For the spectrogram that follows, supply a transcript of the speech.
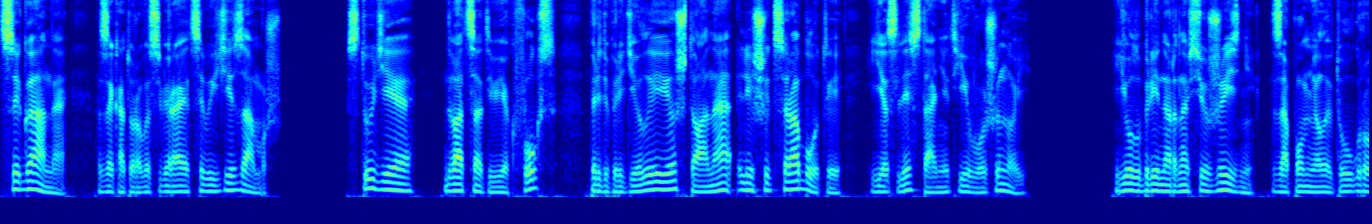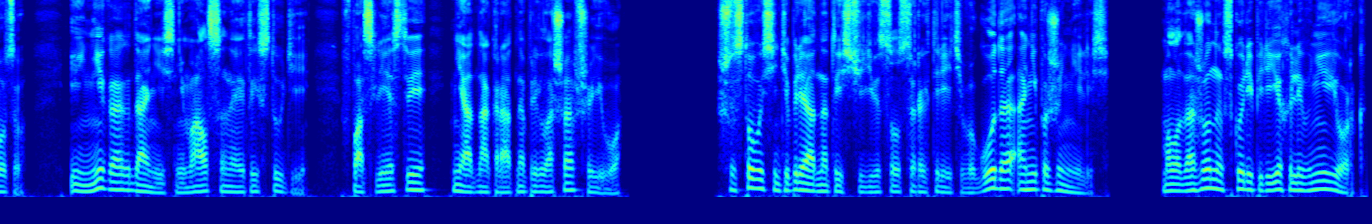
цыгана, за которого собирается выйти замуж. Студия «20 век Фокс» предупредила ее, что она лишится работы, если станет его женой. Юл Бринер на всю жизнь запомнил эту угрозу и никогда не снимался на этой студии, впоследствии неоднократно приглашавший его. 6 сентября 1943 года они поженились. Молодожены вскоре переехали в Нью-Йорк,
